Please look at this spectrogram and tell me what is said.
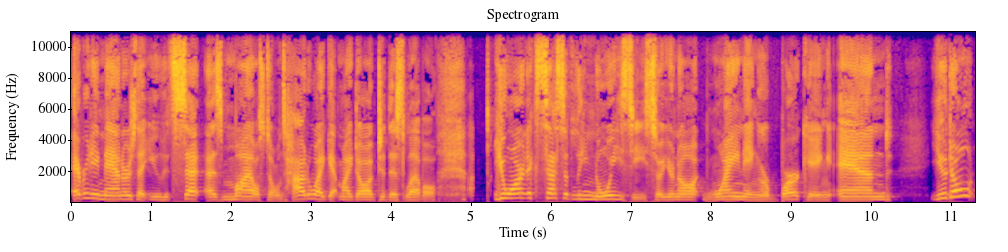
everyday manners that you set as milestones. How do I get my dog to this level? You aren't excessively noisy, so you're not whining or barking and you don't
